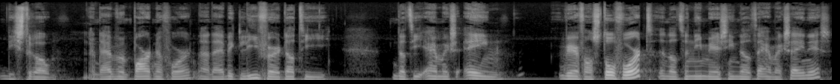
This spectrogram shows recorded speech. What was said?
die stroom. En daar hebben we een partner voor. Nou, daar heb ik liever dat die, dat die Air Max 1 weer van stof wordt. En dat we niet meer zien dat het Air Max 1 is.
